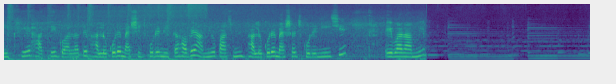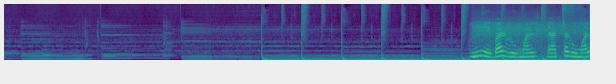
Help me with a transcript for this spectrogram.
মুখে, হাতে, গলাতে ভালো করে ম্যাসেজ করে নিতে হবে। আমিও পাঁচ মিনিট ভালো করে ম্যাসাজ করে নিয়েছি। এবার আমি আমি এবার রুমাল, একটা রুমাল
